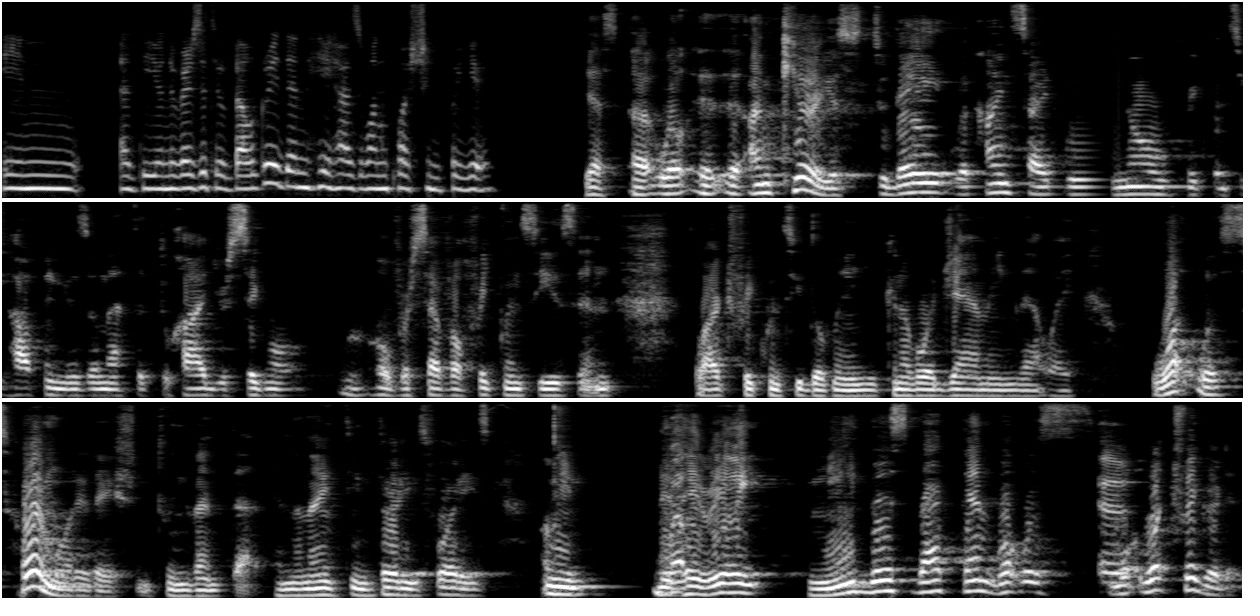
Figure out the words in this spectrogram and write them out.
in at the University of Belgrade, and he has one question for you. Yes, uh, well, uh, uh I'm curious. Today, with hindsight, we know frequency hopping is a method to hide your signal over several frequencies and large frequency domain. You can avoid jamming that way. What was her motivation to invent that in the 1930s, 40s? I mean, did Well- they really need this back then? What was, Uh, what, what triggered it?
